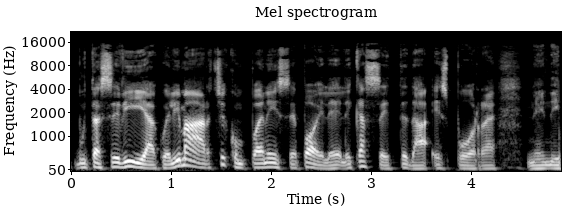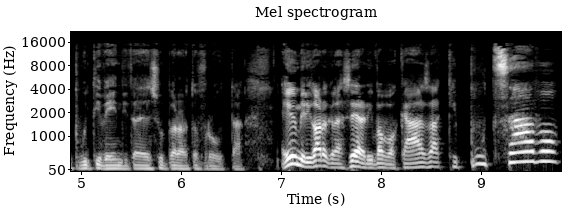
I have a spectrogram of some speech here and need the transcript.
buttasse via quelli marci, componesse poi le, le cassette da esporre nei, nei punti vendita del super ortofrutta. E io mi ricordo che la sera arrivavo a casa che puzzavo,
